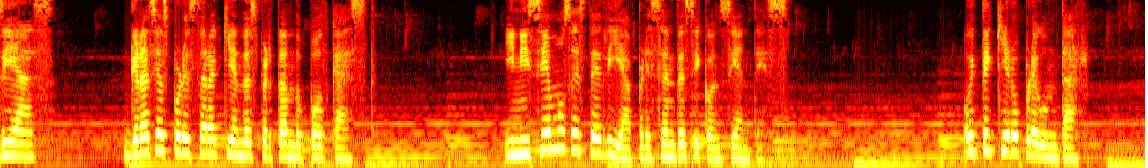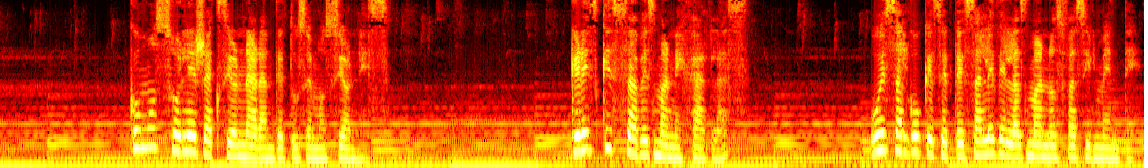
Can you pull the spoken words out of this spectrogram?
días. Gracias por estar aquí en Despertando Podcast. Iniciemos este día presentes y conscientes. Hoy te quiero preguntar, ¿cómo sueles reaccionar ante tus emociones? ¿Crees que sabes manejarlas? ¿O es algo que se te sale de las manos fácilmente?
